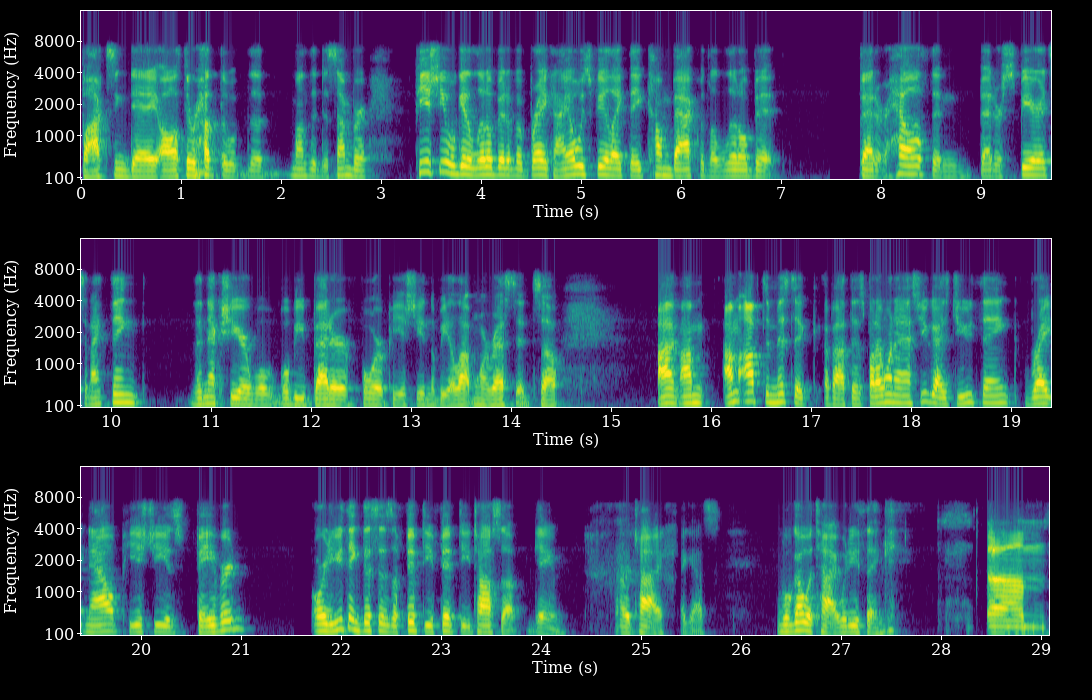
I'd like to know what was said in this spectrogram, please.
Boxing Day all throughout the the month of December. PSG will get a little bit of a break, and I always feel like they come back with a little bit better health and better spirits. And I think the next year will will be better for PSG, and they'll be a lot more rested. So I'm I'm I'm optimistic about this, but I want to ask you guys: Do you think right now PSG is favored, or do you think this is a 50-50 toss-up game? or tie, I guess. We'll go with tie. What do you think? Um,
